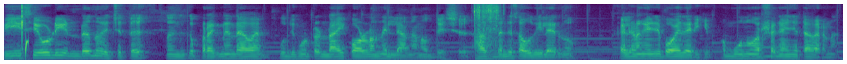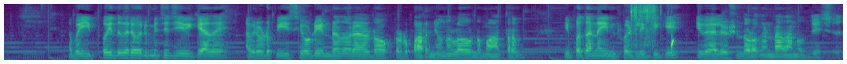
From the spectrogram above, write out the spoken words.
പി സി ഒ ഡി ഉണ്ടെന്ന് വെച്ചിട്ട് നിങ്ങൾക്ക് പ്രഗ്നന്റ് ആവാൻ ബുദ്ധിമുട്ടുണ്ടായിക്കൊള്ളണം എന്നില്ല എന്നാണ് ഉദ്ദേശിച്ചത്. ഹസ്ബൻഡ് സൗദിയിലായിരുന്നു. കല്യാണം കഴിഞ്ഞ് പോയതായിരിക്കും. അപ്പോൾ മൂന്ന് വർഷം കഴിഞ്ഞിട്ടാണ് വരണം. അപ്പോൾ ഇപ്പോൾ ഇതുവരെ ഒരുമിച്ച് ജീവിക്കാതെ അവരോട് പി സി ഒ ഡി ഉണ്ടെന്ന് ഒരാൾ ഡോക്ടറോട് പറഞ്ഞു എന്നുള്ളതുകൊണ്ട് മാത്രം ഇപ്പോൾ തന്നെ ഇൻഫെർട്ടിലിറ്റിക്ക് ഇവാലുവേഷൻ തുടങ്ങണ്ടെന്നാണ് ഉദ്ദേശിച്ചത്.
